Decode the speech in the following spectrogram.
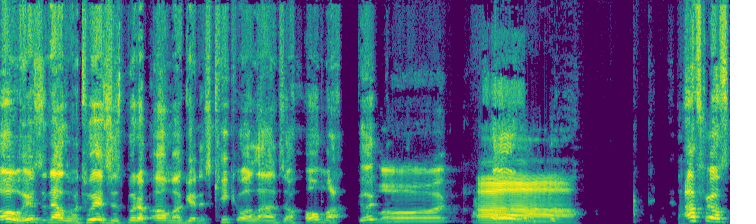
Oh, here's another one. Twiz just put up. Oh my goodness, Kiko Alonso. Oh my goodness. Lord. Oh, I felt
